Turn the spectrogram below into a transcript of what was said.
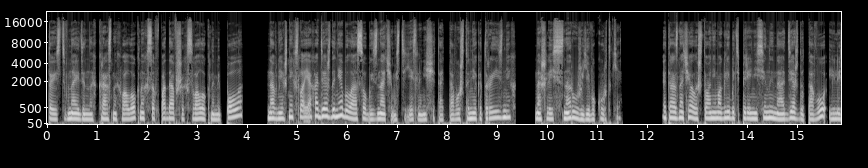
То есть в найденных красных волокнах, совпадавших с волокнами пола, на внешних слоях одежды не было особой значимости, если не считать того, что некоторые из них нашлись снаружи его куртки. Это означало, что они могли быть перенесены на одежду того или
